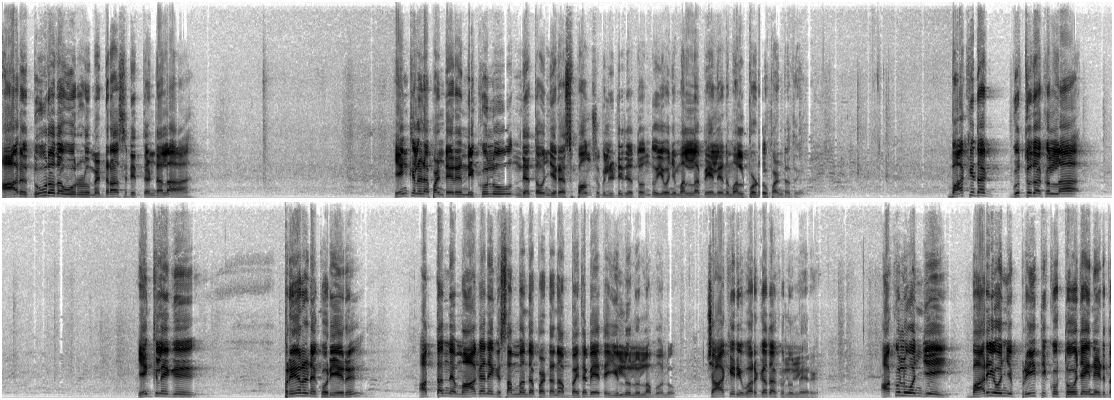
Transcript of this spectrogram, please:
ಆರು ದೂರದ ಊರುಳು ಮೆಡ್ರಾಸ್ ಇತ್ತಂಡಲ ಎಂಕೆಲಡ ಪಂಡೇರು ನಿಕುಲು ದೆತ್ತ ಒಂಜಿ ರೆಸ್ಪಾನ್ಸಿಬಿಲಿಟಿ ದೆತ್ತೊಂದು ಇವನಿ ಮಲ್ಲ ಬೇಲೆನು ಮಲ್ಪೊಡು ಪಂಡದು. ಬಾಕಿದ ಗುತ್ತುದ ಕೊಲ್ಲ ಎಂಕ್ಲೆಗ್ ಪ್ರೇರಣೆ ಕೊರಿಯರು, ಅತ್ತನ್ನೆ ಮಾಗನೆಗೆ ಸಂಬಂಧಪಟ್ಟನ ಬೈತಬೇತೆ ಇಲ್ಲುಲು ಲಮೂಲು ಚಾಕಿರಿ ವರ್ಗದ ಕುಲುಲ್ಲೇರು. ಅಕುಲು ಒಂಜಿ ಬಾರಿ ಒಂಜಿ ಪ್ರೀತಿ ತೋಜೈ ನೀಡಿದ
